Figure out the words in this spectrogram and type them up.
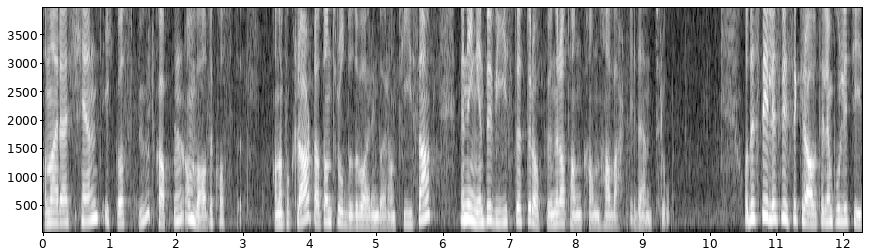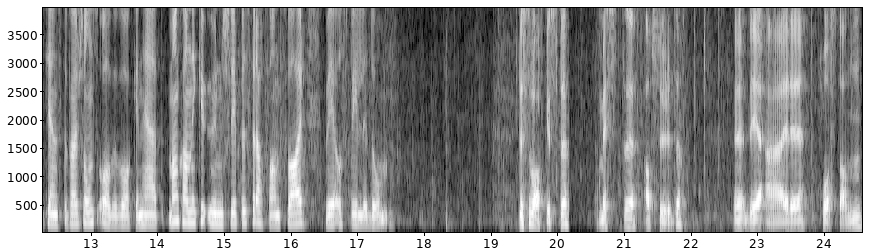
Han har erkjent ikke å ha spurt Cappelen om hva det kostet. Han har forklart at han trodde det var en garantisak, men ingen bevis støtter opp under at han kan ha vært i den tro. Og Det stilles visse krav til en polititjenestepersons overvåkenhet. Man kan ikke unnslippe straffansvar ved å spille dum. Det svakeste, mest eh, absurde, eh, det er eh, påstanden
